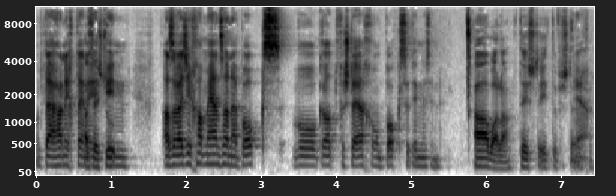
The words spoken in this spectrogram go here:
Und den habe ich dann Also in... Also weißt du, wir haben so eine Box, wo gerade Verstärker und Boxen drin sind. Ah, voilà, der ist der Verstärker.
